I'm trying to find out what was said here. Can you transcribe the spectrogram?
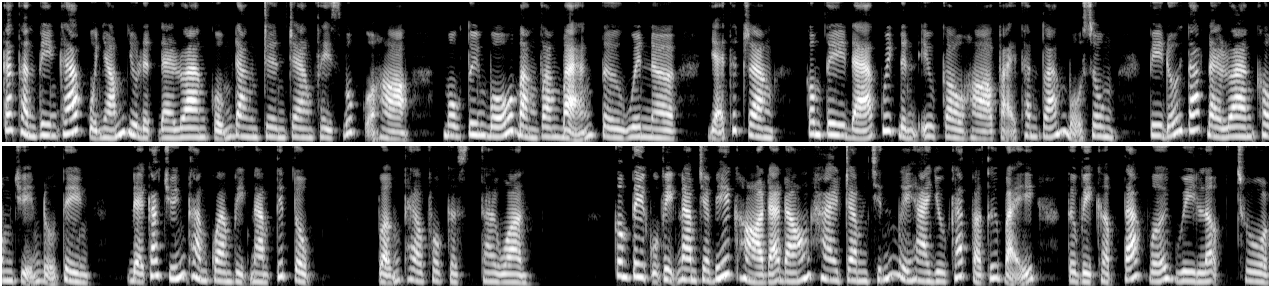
Các thành viên khác của nhóm du lịch Đài Loan cũng đăng trên trang Facebook của họ một tuyên bố bằng văn bản từ Winner giải thích rằng công ty đã quyết định yêu cầu họ phải thanh toán bổ sung vì đối tác Đài Loan không chuyển đủ tiền để các chuyến tham quan Việt Nam tiếp tục. Vẫn theo Focus Taiwan. Công ty của Việt Nam cho biết họ đã đón 292 du khách vào thứ Bảy từ việc hợp tác với We Love Tour.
